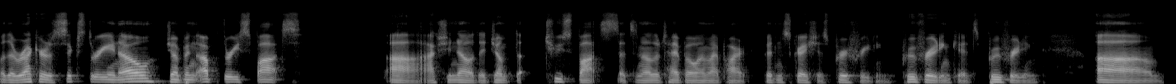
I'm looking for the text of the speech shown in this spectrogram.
with a record of 6 3 and 0, jumping up three spots. Uh, actually, no, they jumped two spots. That's another typo on my part. Goodness gracious, proofreading, proofreading, kids, proofreading. Um,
